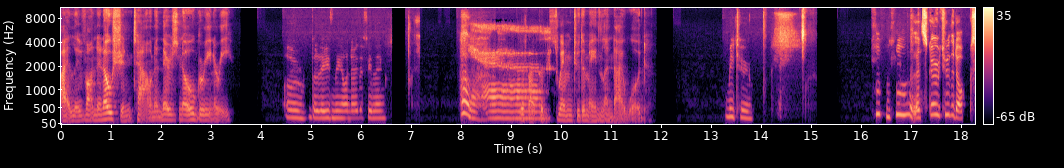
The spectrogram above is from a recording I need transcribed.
I live on an ocean town and there's no greenery. Oh, believe me, I know the feeling. Oh, Yeah. If I could swim to the mainland, I would. me too. Let's go to the docks.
